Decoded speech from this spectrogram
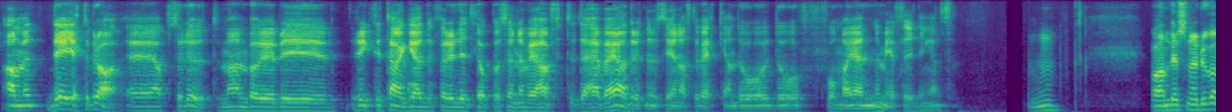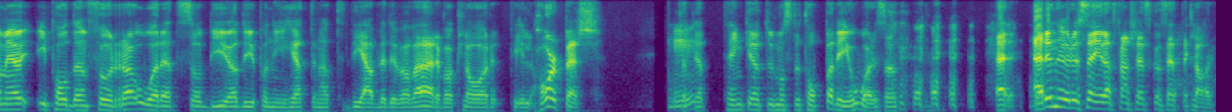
Ja, men det är jättebra. Eh, absolut. Man börjar bli riktigt taggad för Elitlopp och sen när vi har haft det här vädret nu senaste veckan då, då får man ju ännu mer feeling alltså. Mm. Och Anders, när du var med i podden förra året så bjöd du ju på nyheten att Diable de Vauvert var klar till Harpers. Mm. jag tänker att du måste toppa det i år. Så är, är det nu du säger att Francesco Zet är klar?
